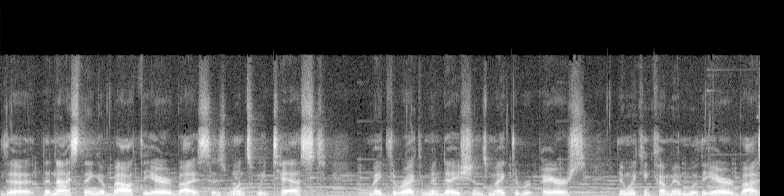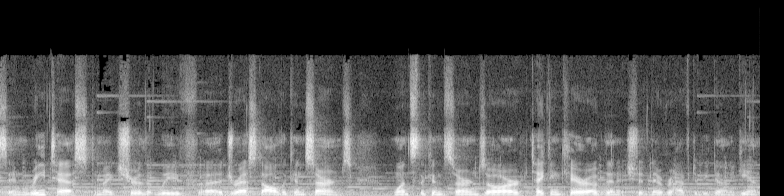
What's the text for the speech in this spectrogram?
The, the nice thing about the AirAdvice is once we test, make the recommendations, make the repairs, then we can come in with the AirAdvice and retest to make sure that we've uh, addressed all the concerns. Once the concerns are taken care of, then it should never have to be done again.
